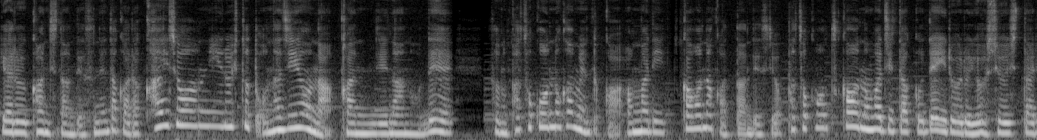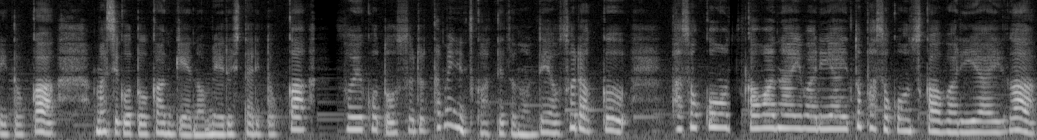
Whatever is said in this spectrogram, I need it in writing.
やる感じなんですねだから会場にいる人と同じような感じなのでそのパソコンの画面とかあんまり使わなかったんですよパソコンを使うのは自宅でいろいろ予習したりとか、まあ、仕事関係のメールしたりとかそういうことをするために使ってたのでおそらくパソコンを使わない割合とパソコンを使う割合が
